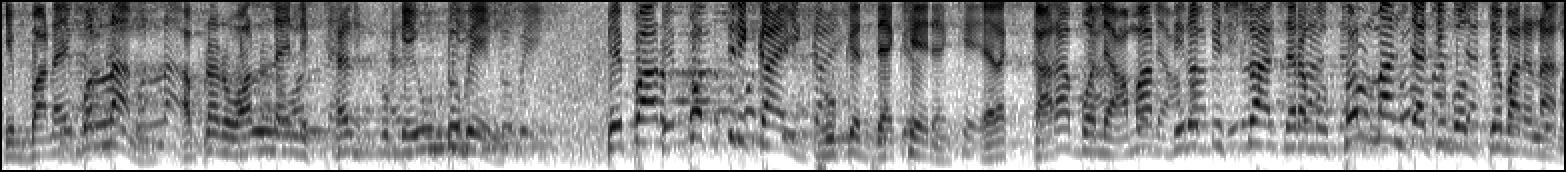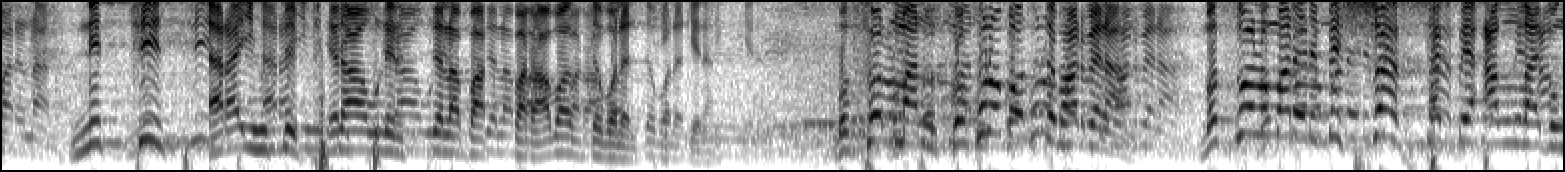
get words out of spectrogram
কি বানাই বললাম? আপনার অনলাইনে ফেসবুকে ইউটিউবে পেপার পত্রিকায় ঢুকে দেখেন, এরা কারা বলে? আমার দৃঢ় বিশ্বাস, এরা মুসলমান জাতি বলতে পারে না। নিশ্চিত, এরাই হচ্ছে ফেরাউনের সেলাবাট আওয়াজ দিয়ে বলেন, ঠিক কিনা? মুসলমান কখনো বলতে পারবে না। মুসলমানের বিশ্বাস থাকবে আল্লাহ এবং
